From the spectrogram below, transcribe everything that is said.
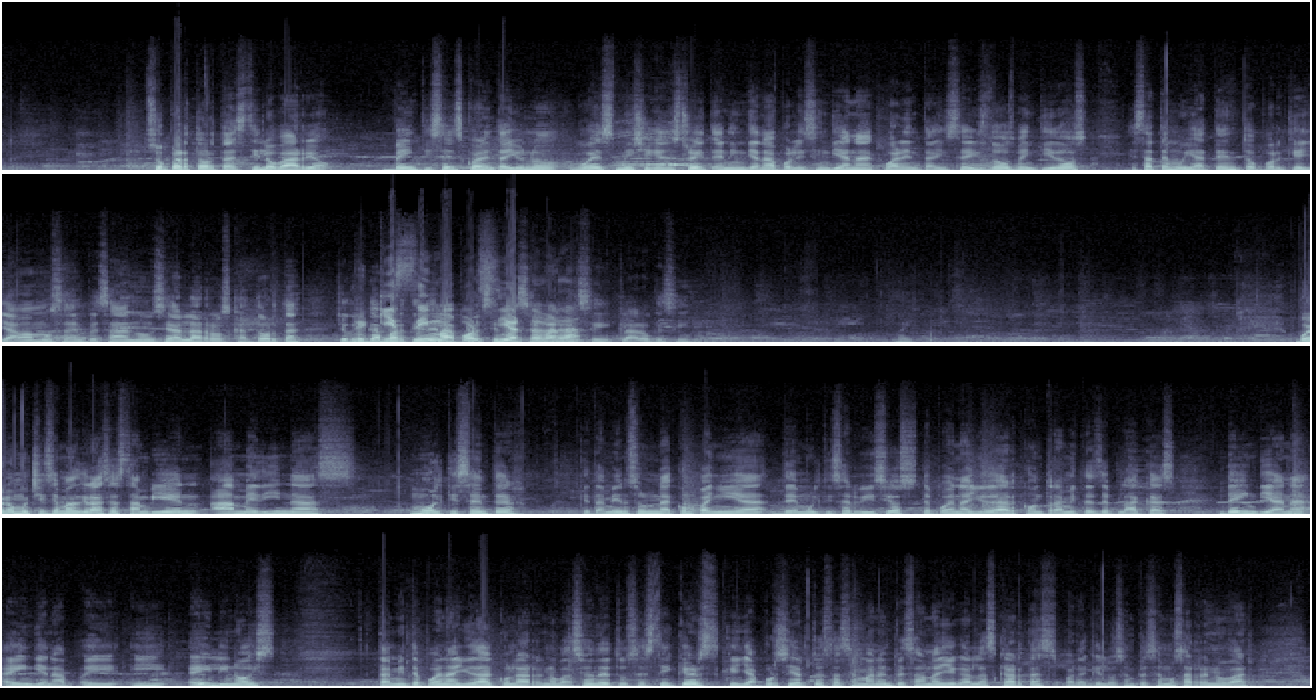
Super Torta Estilo Barrio, 2641 West Michigan Street en Indianapolis, Indiana, 46222. Estate muy atento porque ya vamos a empezar a anunciar la rosca torta. Yo creo que a partir de la próxima cierto, semana, ¿verdad? sí, claro que sí. Bueno, muchísimas gracias también a Medinas Multicenter, que también son una compañía de multiservicios. Te pueden ayudar con trámites de placas de Indiana e, Indiana, e- e Illinois. También te pueden ayudar con la renovación de tus stickers, que ya por cierto esta semana empezaron a llegar las cartas para que los empecemos a renovar.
